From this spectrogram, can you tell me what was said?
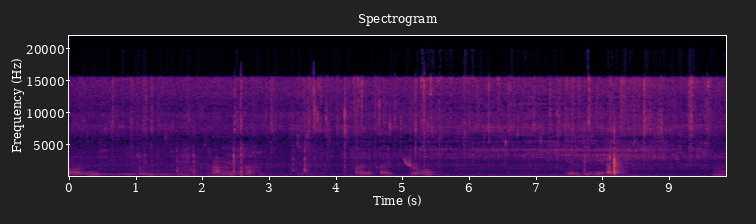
এখন হালকা হালকা একটু তেল দিয়ে নিলাম হুম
